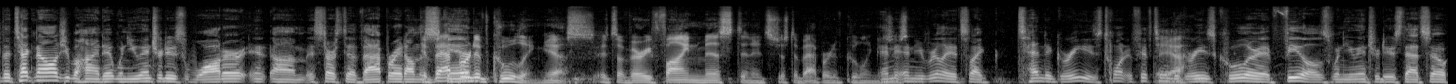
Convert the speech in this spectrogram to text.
The technology behind it, when you introduce water, it, um, it starts to evaporate on the evaporative skin. cooling. Yes, it's a very fine mist, and it's just evaporative cooling. and, and you really, it's like 10 degrees, 20, 15 yeah. degrees cooler it feels when you introduce that. So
